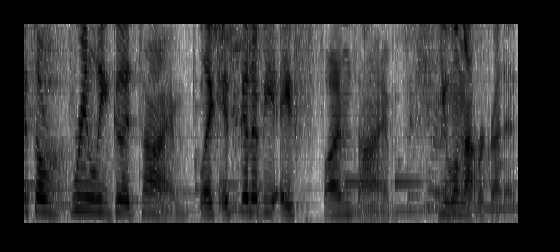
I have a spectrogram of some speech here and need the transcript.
It's a really good time. Like, it's gonna be a fun time. You will not regret it.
